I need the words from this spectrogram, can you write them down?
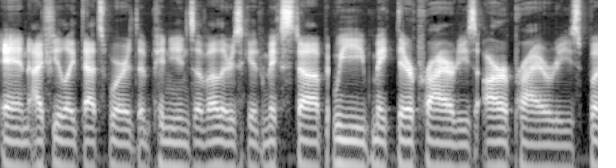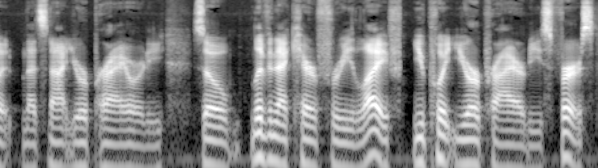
And I feel like that's where the opinions of others get mixed up. We make their priorities our priorities, but that's not your priority. So, living that carefree life, you put your priorities first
